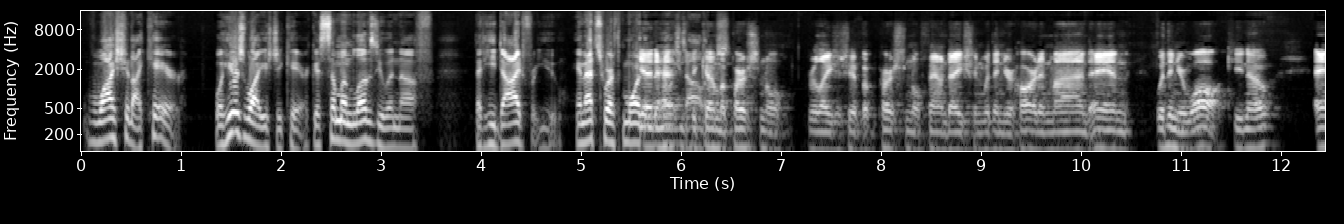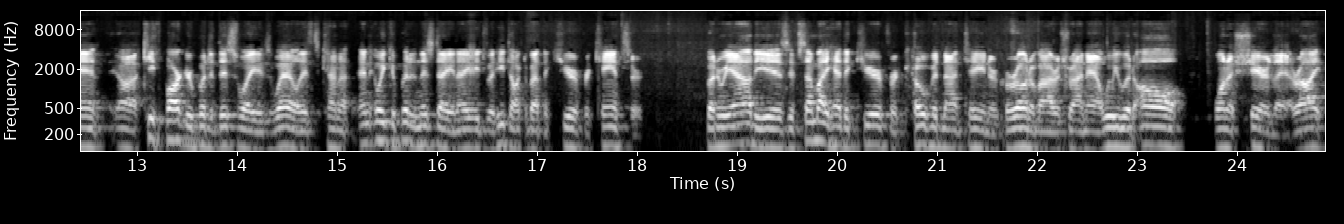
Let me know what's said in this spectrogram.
why should I care? Well, here's why you should care because someone loves you enough that he died for you. And that's worth more yeah, than it has to become a personal relationship, a personal foundation within your heart and mind and within your walk, you know. And uh, Keith Parker put it this way as well. It's kind of, and we could put it in this day and age, but he talked about the cure for cancer. But reality is, if somebody had the cure for COVID 19 or coronavirus right now, we would all want to share that, right?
